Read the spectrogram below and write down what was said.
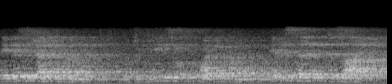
Ladies and gentlemen, would you please welcome Ilse Desai.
